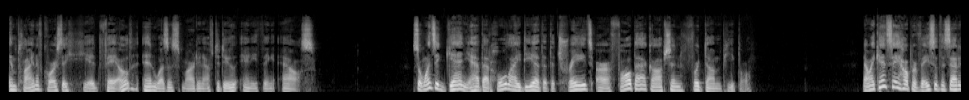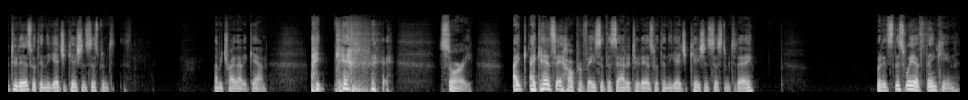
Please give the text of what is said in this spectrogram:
Implying, of course, that he had failed and wasn't smart enough to do anything else. So, once again, you have that whole idea that the trades are a fallback option for dumb people. Now, I can't say how pervasive this attitude is within the education system. Let me try that again. I can't. sorry. I, I can't say how pervasive this attitude is within the education system today. But it's this way of thinking,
